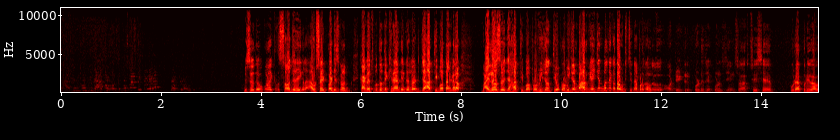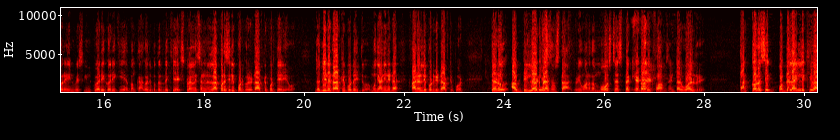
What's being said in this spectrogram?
ବିଶ୍ୱଜିତବାବୁ କ'ଣ ଏକଥା ସହଜରେ ହେଇଗଲା ଆଉଟସାଇଡ୍ ପାର୍ଟିଜ୍ କ'ଣ କାଗଜପତ୍ର ଦେଖିନାହାନ୍ତି ଡେଲର୍ ଯାହା ଥିବ ତାଙ୍କର ବାଇଲସରେ ଯାହା ଥିବ ପ୍ରୋଭିଜନ୍ ଥିବ ପ୍ରୋଭିଜନ୍ ବାହାରକୁ ଯାଇଛନ୍ତି ବୋଲି କଥା ଉଠିଛି ଆପଣ ଅଡିଟ୍ ରିପୋର୍ଟ ଯେକୌଣସି ଜିନିଷ ଆସୁଛି ସେ ପୁରାପୁରି ଭାବରେ ଇନକ୍ୱାରି କରିକି ଏବଂ କାଗଜପତ୍ର ଦେଖି ଏକ୍ସପ୍ଲାନେସନ୍ ନେଲା ପରେ ସେ ରିପୋର୍ଟ କରିବ ଡ୍ରାଫ୍ଟ ରିପୋର୍ଟ ତିଆରି ହେବ ଯଦି ଏଇଟା ଡ୍ରାଫ୍ଟ ରିପୋର୍ଟ ହେଇଥିବ ମୁଁ ଜାଣିନି ଏଇଟା ଫାଇନାଲ ରିପୋର୍ଟ କି ଡ୍ରାଫ୍ଟ ରିପୋର୍ଟ ତେଣୁ ଆଉ ଡିଲର୍ଟ ଭଳିଆ ସଂସ୍ଥା ଯୋଉଠି one of the most respected audit firms entire ୱାର୍ଲଡରେ ତାଙ୍କର ସେ ପଦେ ଲାଇନ୍ ଲେଖିବା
